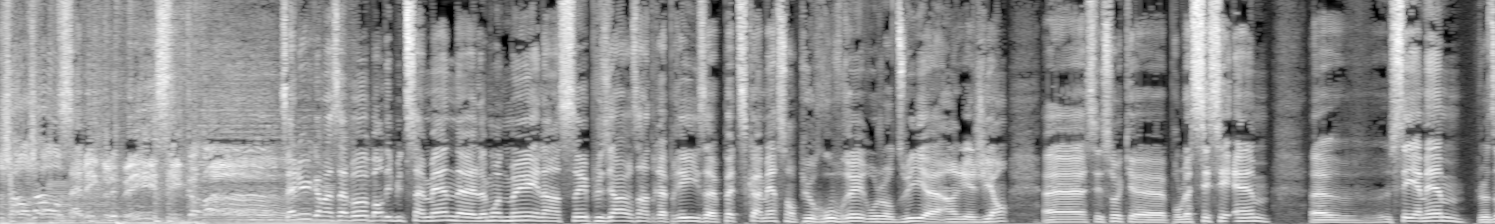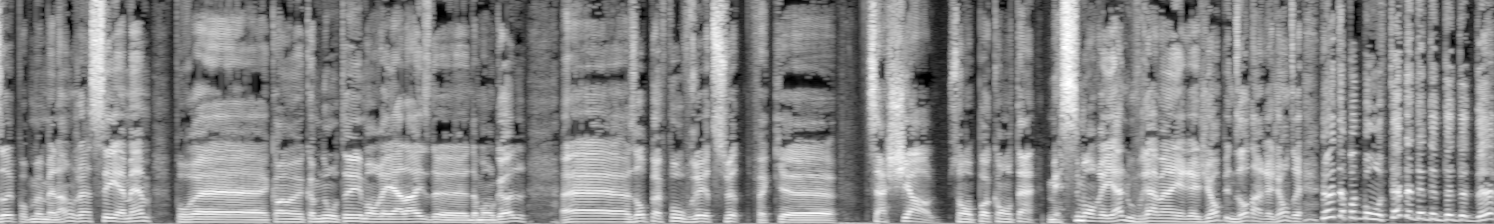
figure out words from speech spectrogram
Le. Salut, comment ça va? Bon début de semaine. Le mois de mai est lancé. Plusieurs entreprises, petits commerces ont pu rouvrir aujourd'hui euh, en région. Euh, c'est sûr que pour le CCM, euh, CMM, je veux dire, pour me mélanger, hein, CMM, pour com- communauté montréalaise de, de Mongols, euh, eux autres peuvent pas ouvrir tout de suite. Fait que... ça chiale, ils sont pas contents. Mais si Montréal ouvrait avant les régions, puis nous autres en région, on dirait ah, t'as pas de bon temps, da, da, da.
